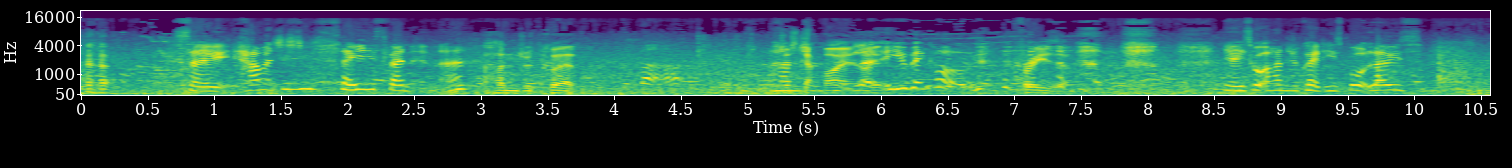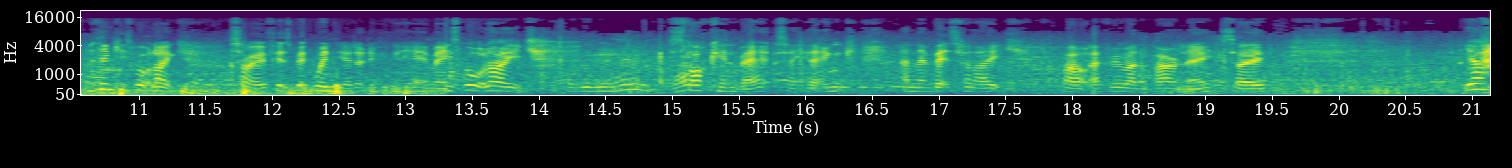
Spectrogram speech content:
so how much did you say you spent in there? A hundred quid. Just 100 kept buying, Look, are you a bit cold? Freezer. yeah, he's bought 100 quid. He's bought loads. I think he's bought like, sorry if it's a bit windy, I don't know if you can hear me. He's bought like stocking bits, I think, and then bits for like, well, everyone apparently. So, yeah,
